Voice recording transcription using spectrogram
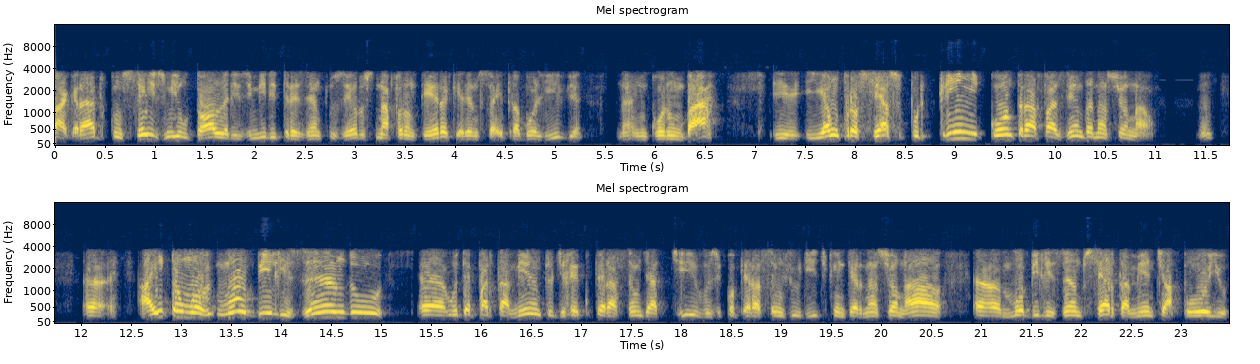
flagrado com 6 mil dólares e 1.300 euros na fronteira, querendo sair para a Bolívia, né, em Corumbá, e, e, é um processo por crime contra a Fazenda Nacional. Né? Uh, aí estão mobilizando eh, o Departamento de Recuperação de Ativos e Cooperação Jurídica Internacional, eh, mobilizando certamente apoio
